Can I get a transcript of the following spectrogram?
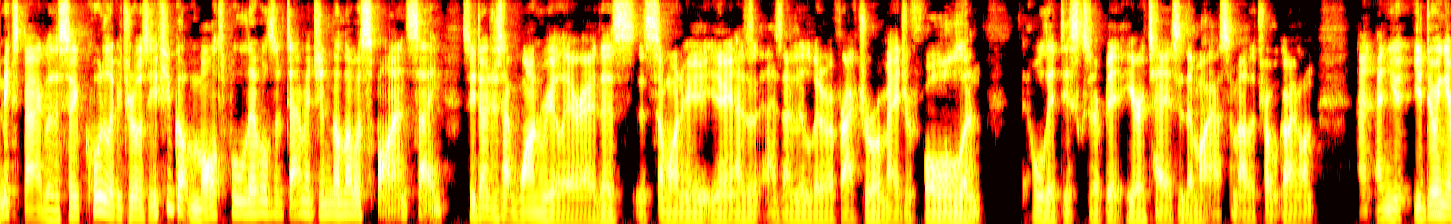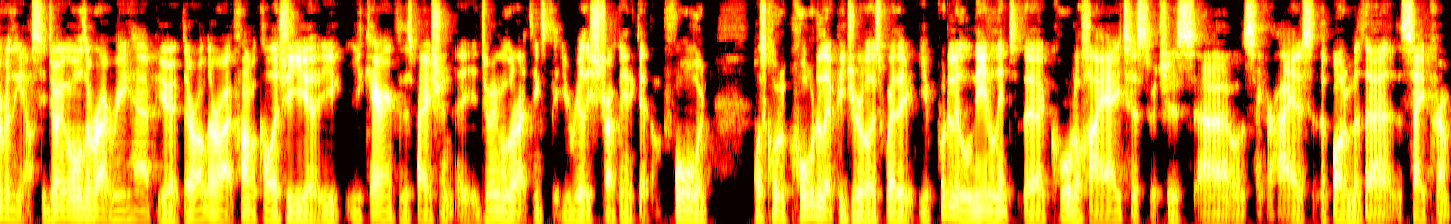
mixed bag with this. So caudal epidurals, if you've got multiple levels of damage in the lower spine, say, so you don't just have one real area. There's, there's someone who you know has has a little bit of a fracture or a major fall, and all their discs are a bit irritated. They might have some other trouble going on. And, and you, are doing everything else. You're doing all the right rehab. You're, they're on the right pharmacology. You're, you, are caring for this patient. You're doing all the right things, but you're really struggling to get them forward. What's called a caudal epidural is where you put a little needle into the caudal hiatus, which is, uh, or the sacral hiatus at the bottom of the, the sacrum,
